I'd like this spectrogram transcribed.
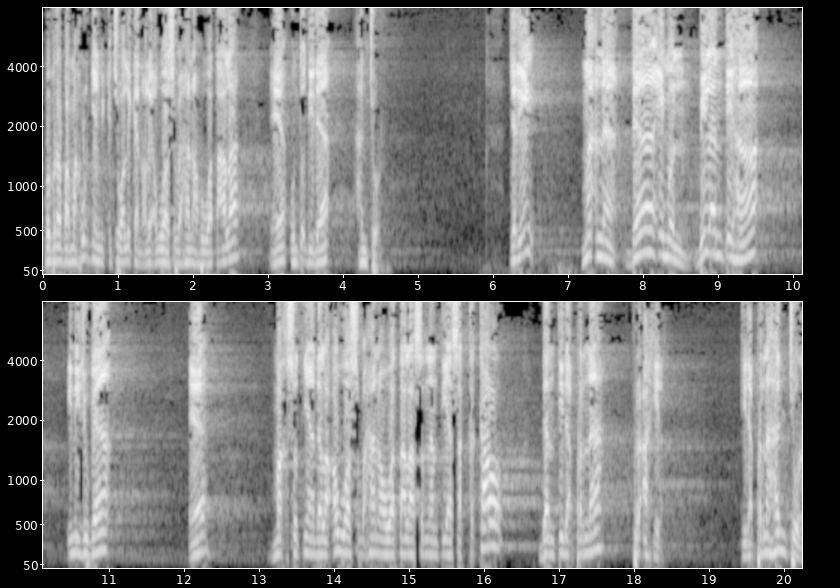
beberapa makhluk yang dikecualikan oleh Allah Subhanahu wa taala ya untuk tidak hancur. Jadi makna daimun bilantiha ini juga ya Maksudnya adalah Allah Subhanahu wa taala senantiasa kekal dan tidak pernah berakhir. Tidak pernah hancur.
